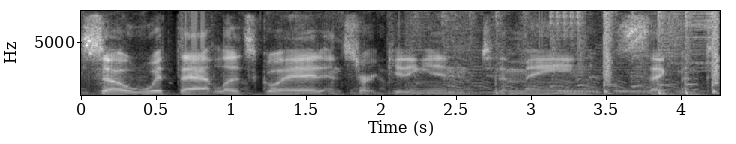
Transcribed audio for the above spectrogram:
So with that, let's go ahead and start getting into the main segment.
